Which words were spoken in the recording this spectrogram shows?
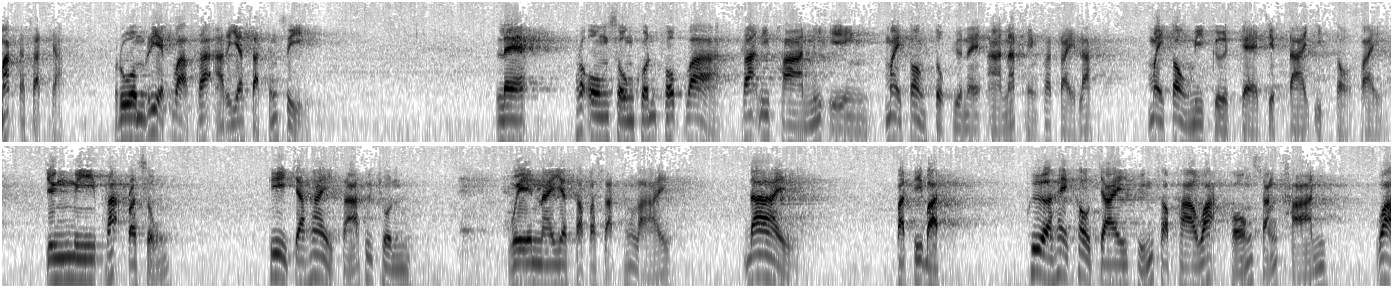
มรรคสัจจะรวมเรียกว่าพระอริยสัจทั้งสี่และพระองค์ทรงค้นพบว่าพระนิพพานนี้เองไม่ต้องตกอยู่ในอานัตแห่งพระไตรลักษณ์ไม่ต้องมีเกิดแก่เจ็บตายอีกต่อไป จึงมีพระประสงค์ ที่จะให้สาธุชน เวนยสัพพสัตทั้งหลาย ได้ปฏิบัติเพื่อให้เข้าใจถึงสภาวะของสังขารว่า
